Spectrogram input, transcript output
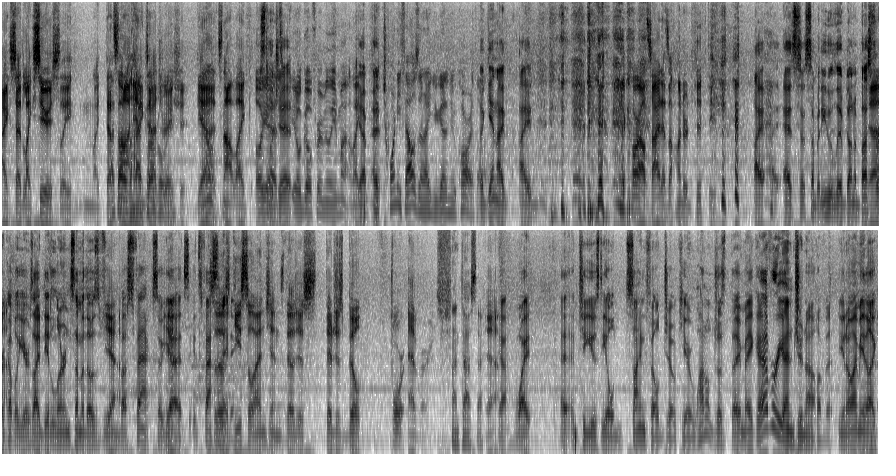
I said like seriously, and like that's not an hyperbole. exaggeration. Yeah, No. it's not like oh It's yeah, it's- legit. it'll go for a million miles. Like Yeah, Like twenty thousand, like you get a new car. I thought. Again, I I, the car outside has 150. I, I as somebody who lived on a bus for a Yeah. couple of years, I did learn some of those Yeah. bus facts. So yeah, it's it's fascinating. So those diesel engines, they'll just they're just built forever. Fantastic. Yeah. Yeah, why? Uh, to use the old Seinfeld joke here, why don't just they make every engine out of it? You know, I mean, like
